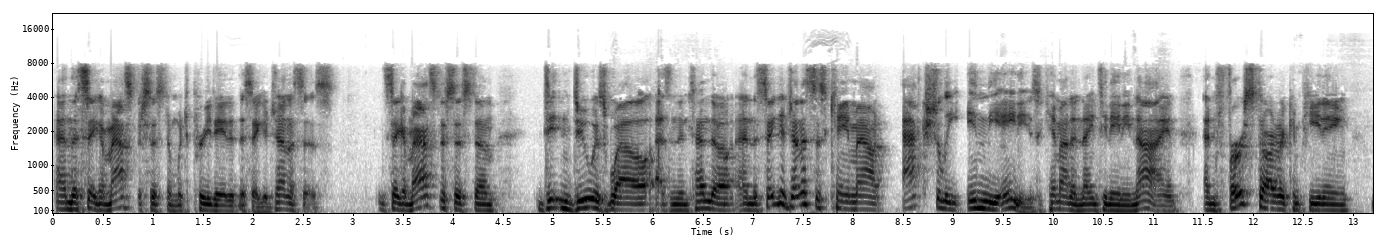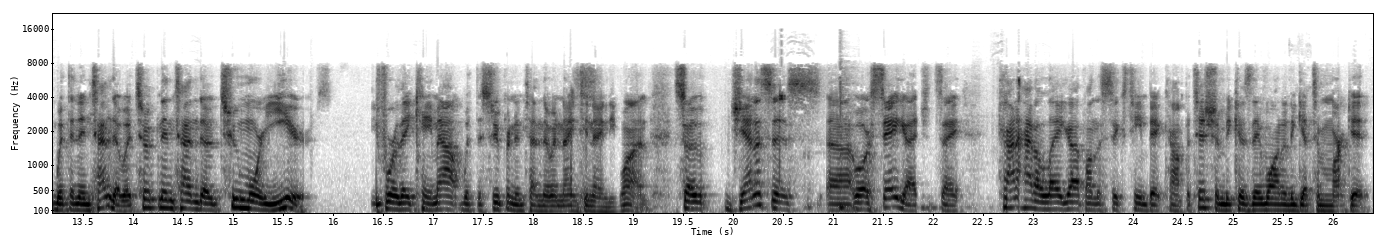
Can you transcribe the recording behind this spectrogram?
and the Sega Master System, which predated the Sega Genesis. The Sega Master System didn't do as well as Nintendo, and the Sega Genesis came out actually in the 80s. It came out in 1989 and first started competing with the Nintendo. It took Nintendo two more years before they came out with the Super Nintendo in 1991. So Genesis, uh, or Sega, I should say, kind of had a leg up on the 16-bit competition because they wanted to get to market,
